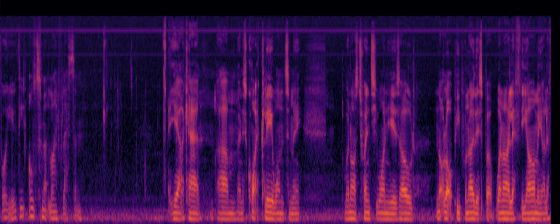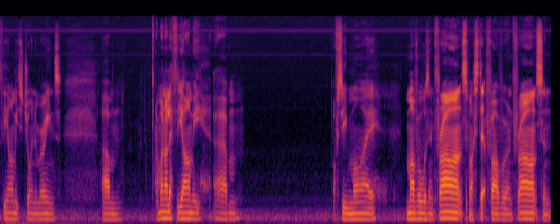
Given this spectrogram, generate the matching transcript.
for you, the ultimate life lesson? Yeah, I can. Um, and it's quite a clear one to me. When I was 21 years old, not a lot of people know this, but when I left the army, I left the army to join the Marines. Um, and when I left the army, um, obviously my mother was in France, my stepfather were in France, and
